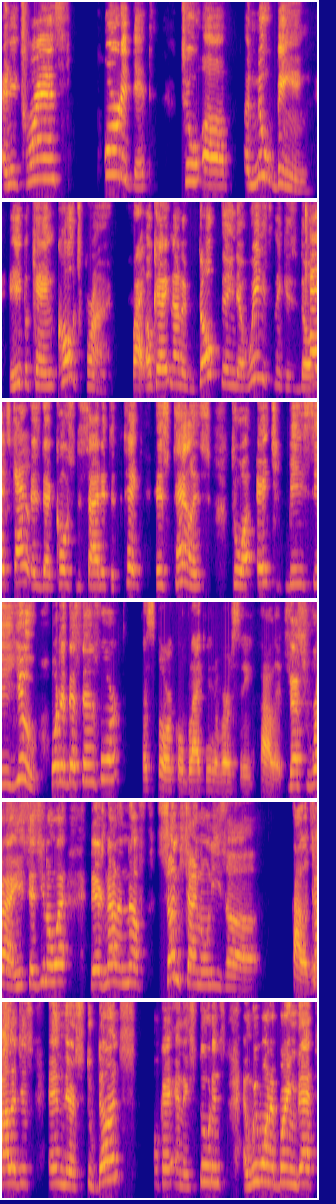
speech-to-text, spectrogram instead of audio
and he transported it to uh, a new being He became Coach Prime. Right. Okay. Now the dope thing that we think is dope is that Coach decided to take his talents to a HBCU. What does that stand for? Historical Black University College. That's right. He says, you know what? There's not enough sunshine on these uh Colleges. colleges and their students, okay, and the students, and we want to bring that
